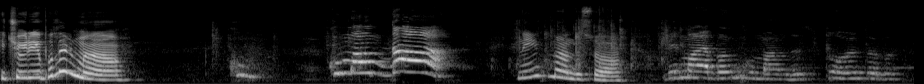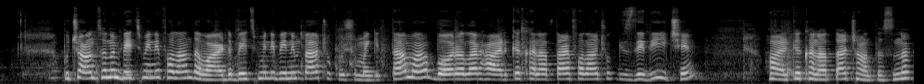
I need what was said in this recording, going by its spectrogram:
Hiç öyle yapılır mı? Kum, kumanda. Neyin kumandası o? Benim arabanın kumandası. Toyota'nın. Bu çantanın Batman'i falan da vardı. Batman'i benim daha çok hoşuma gitti ama bu aralar harika kanatlar falan çok izlediği için harika kanatlar çantasını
